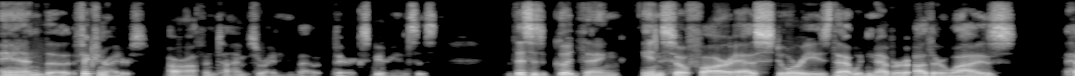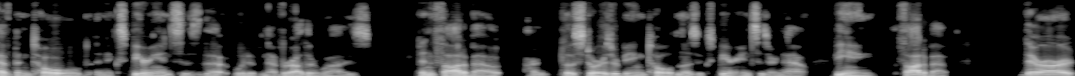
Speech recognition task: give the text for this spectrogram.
and the fiction writers are oftentimes writing about their experiences. This is a good thing insofar as stories that would never otherwise have been told and experiences that would have never otherwise been thought about are those stories are being told and those experiences are now being thought about. There are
